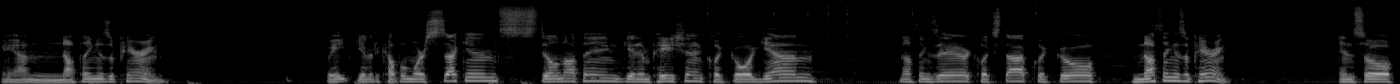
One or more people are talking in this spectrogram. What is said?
And nothing is appearing. Wait, give it a couple more seconds. Still nothing. Get impatient. Click go again. Nothing's there. Click stop. Click go. Nothing is appearing. And so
